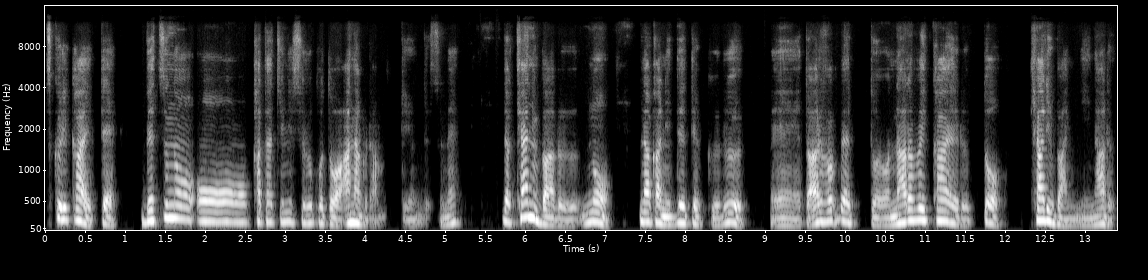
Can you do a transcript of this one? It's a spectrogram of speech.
作り変えて、別の形にすることをアナグラムっていうんですね。でキャニバルの中に出てくる、えーと、アルファベットを並び替えるとキャリバンになる。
